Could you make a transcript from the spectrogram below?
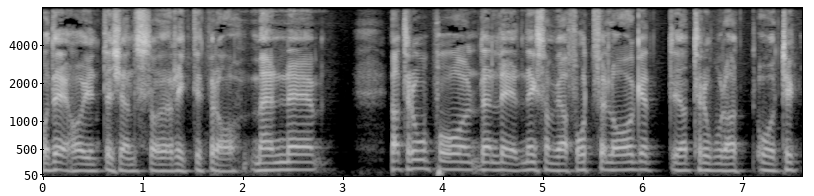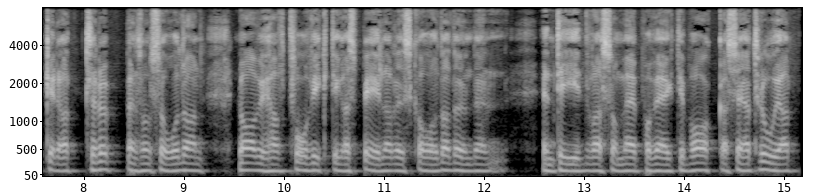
Och det har ju inte känts så riktigt bra. Men eh, jag tror på den ledning som vi har fått för laget. Jag tror att, och tycker att truppen som sådan, nu har vi haft två viktiga spelare skadade under en, en tid vad som är på väg tillbaka. Så jag tror att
